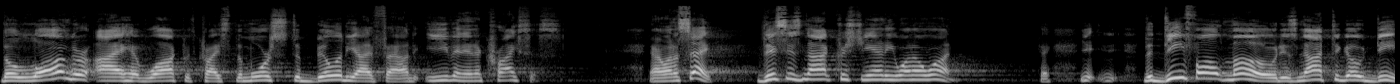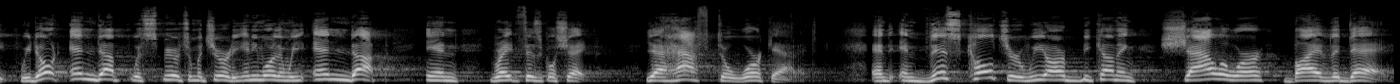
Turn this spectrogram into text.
the longer I have walked with Christ, the more stability I've found, even in a crisis. Now, I want to say, this is not Christianity 101. Okay? The default mode is not to go deep. We don't end up with spiritual maturity any more than we end up in great physical shape. You have to work at it. And in this culture, we are becoming shallower by the day.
